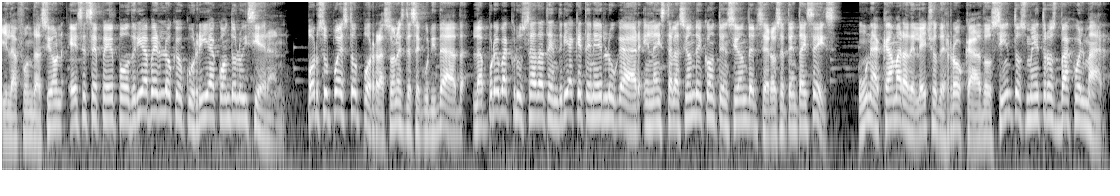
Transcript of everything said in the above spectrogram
y la fundación SCP podría ver lo que ocurría cuando lo hicieran. Por supuesto, por razones de seguridad, la prueba cruzada tendría que tener lugar en la instalación de contención del 076, una cámara de lecho de roca a 200 metros bajo el mar.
